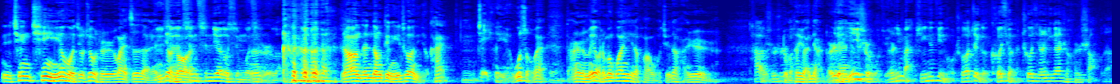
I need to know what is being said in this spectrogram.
你亲亲姨夫就就是外资的，人就弄了。亲，亲爹都信不过亲儿子，然后人能订一车你就开，嗯。这个也无所谓。但是没有什么关系的话，我觉得还是踏踏实实躲吧它远点儿。而且一是我觉得你买平行进口车，这个可选的车型应该是很少的，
